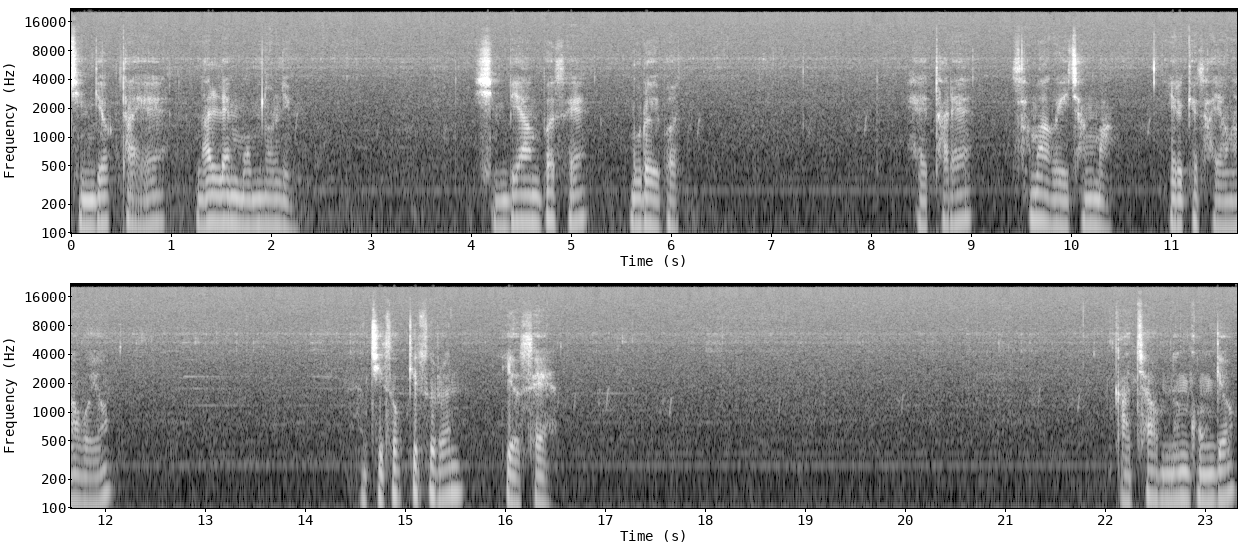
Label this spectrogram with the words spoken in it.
진격타의 날랜 몸놀림. 신비한 벗의 물의 벗. 해탈의 사막의 장막 이렇게 사용하고요. 지속 기술은 여세 가차없는 공격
